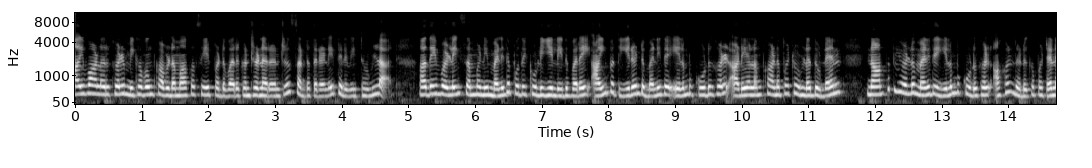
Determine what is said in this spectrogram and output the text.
ஆய்வாளர்கள் மிகவும் கவனமாக செயற்பட்டு வருகின்றனர் என்று சட்டத்தரணி தெரிவித்துள்ளார். அதேவேளை செம்மணி மனித புதைக்குழியில் இதுவரை ஐம்பத்தி இரண்டு மனித எலும்புக்கூடுகள் அடையாளம் காணப்பட்டுள்ளதுடன் நாற்பத்தி ஏழு மனித எலும்புக்கூடுகள் அகழ்ந்தெடுக்கப்பட்டன.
